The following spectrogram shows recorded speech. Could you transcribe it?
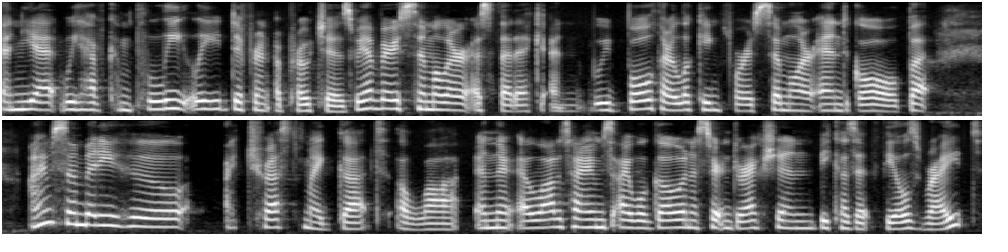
and yet we have completely different approaches. We have very similar aesthetic, and we both are looking for a similar end goal. But I'm somebody who I trust my gut a lot. And there, a lot of times I will go in a certain direction because it feels right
